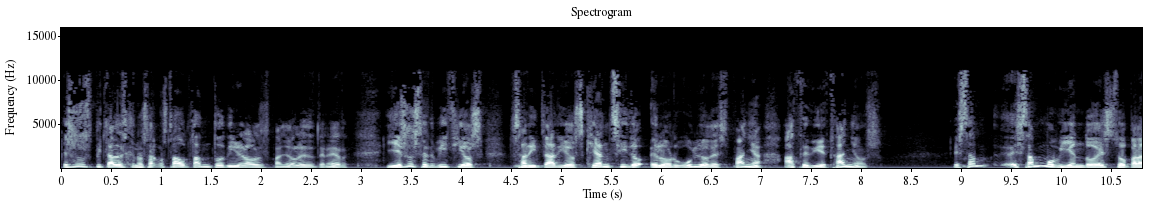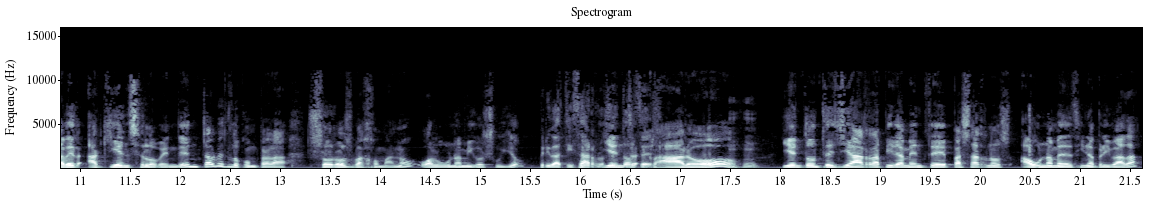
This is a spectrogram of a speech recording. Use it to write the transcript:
Esos hospitales que nos ha costado tanto dinero a los españoles de tener y esos servicios sanitarios que han sido el orgullo de España hace 10 años. ¿Están, ¿Están moviendo esto para ver a quién se lo venden? Tal vez lo comprará Soros bajo mano o algún amigo suyo. Privatizarlos, entonces. Claro. Y entonces ya rápidamente pasarnos a una medicina privada.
